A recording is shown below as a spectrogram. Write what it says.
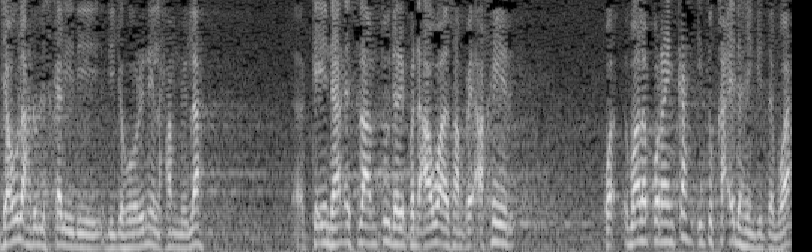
jauhlah dulu sekali di di Johor ini alhamdulillah. Keindahan Islam tu daripada awal sampai akhir walaupun ringkas itu kaedah yang kita buat.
